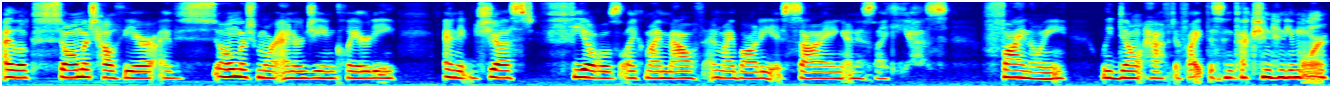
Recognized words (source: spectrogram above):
I look so much healthier. I have so much more energy and clarity, and it just feels like my mouth and my body is sighing and it's like, yes, finally, we don't have to fight this infection anymore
